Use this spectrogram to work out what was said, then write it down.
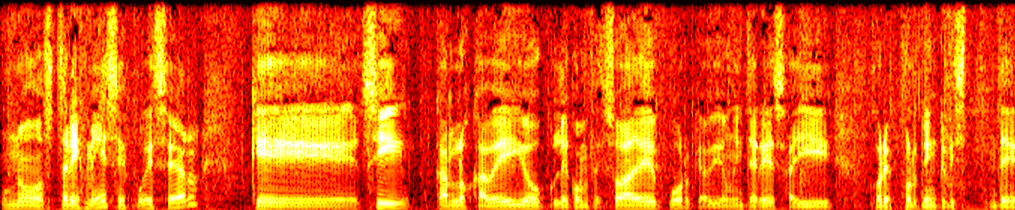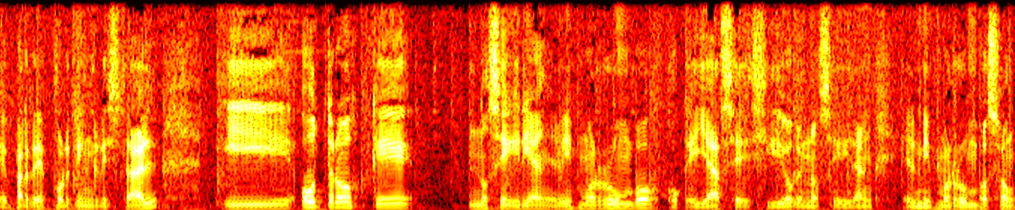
unos tres meses, puede ser, que sí, Carlos Cabello le confesó a Depor que había un interés ahí por Sporting de parte de Sporting Cristal y otros que no seguirían el mismo rumbo o que ya se decidió que no seguirán el mismo rumbo son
